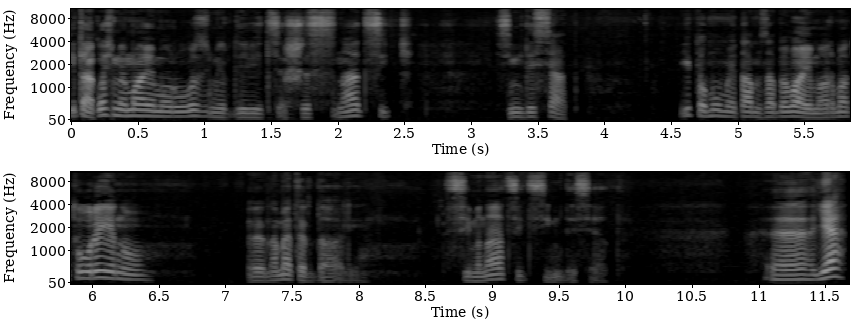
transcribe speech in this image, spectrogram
І так, ось ми маємо розмір, дивіться, 16,70. І тому ми там забиваємо арматурину е, на метр далі. 17,70. Е, є?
